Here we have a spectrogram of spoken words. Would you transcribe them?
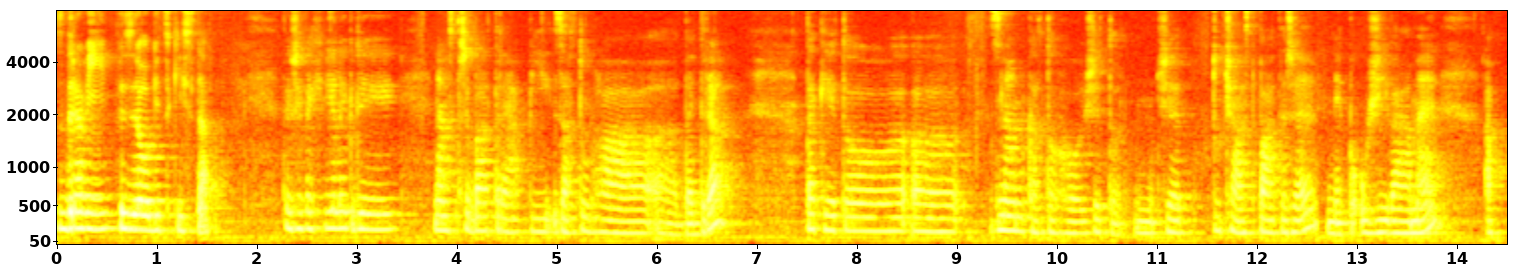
zdravý fyziologický stav. Takže ve chvíli, kdy nás třeba trápí zatuhlá eh, bedra, tak je to uh, známka toho, že, to, že tu část páteře nepoužíváme a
